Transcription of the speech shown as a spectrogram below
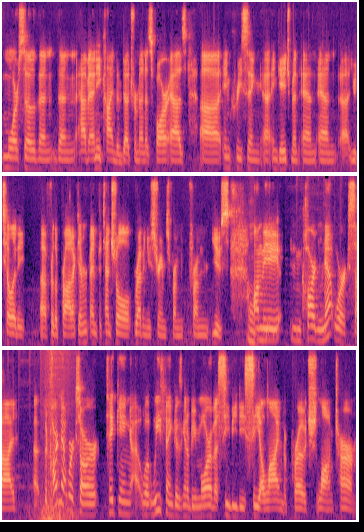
more so than than have any kind of detriment as far as uh, increasing uh, engagement and and uh, utility. Uh, for the product and, and, potential revenue streams from from use. Mm. On the card network side, uh, the card networks are taking uh, what we think is going to be more of a CBDC aligned approach long term.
